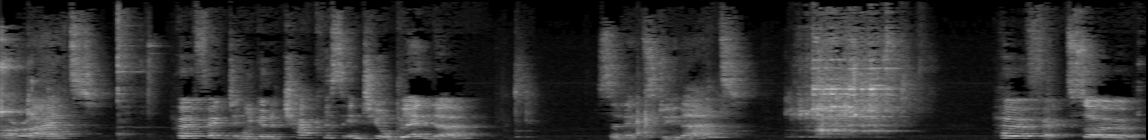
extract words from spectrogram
All right, perfect. And you're gonna chuck this into your blender. So let's do that. Perfect, so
